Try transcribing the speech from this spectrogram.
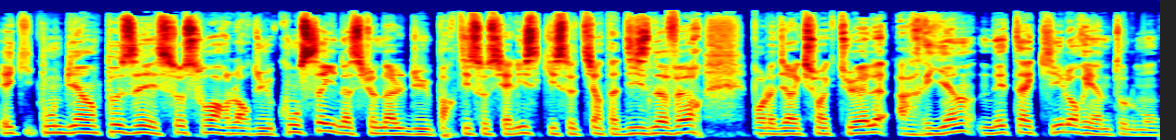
et qui comptent bien peser ce soir lors du Conseil national du Parti socialiste qui se tient à 19h. Pour la direction actuelle, rien n'est acquis, Lauriane Tout-le-Monde.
